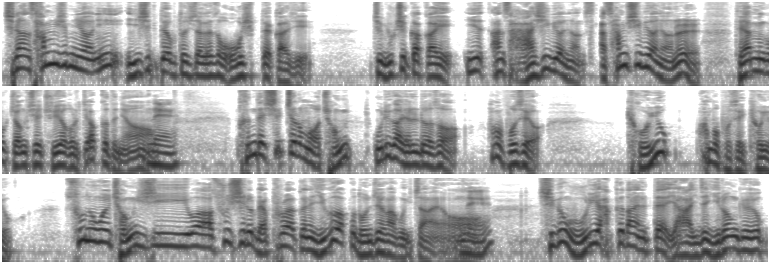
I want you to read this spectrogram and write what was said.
지난 30년이 20대부터 시작해서 50대까지 지금 60 가까이 한 40여 년, 30여 아, 년을 대한민국 정치의 주역으로 뛰었거든요. 네. 근데 실제로 뭐 정, 우리가 예를 들어서 한번 보세요. 교육 한번 보세요, 교육. 수능을 정시와 수시를 몇 프로 할 거냐 이거 갖고 논쟁하고 있잖아요. 네. 지금 우리 학교 다닐 때 야 이제 이런 교육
